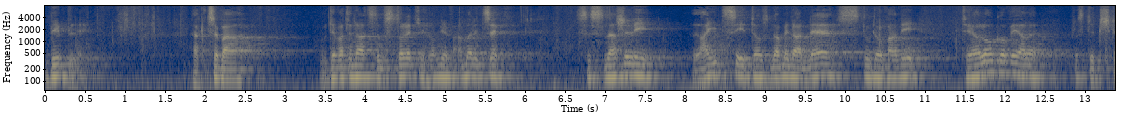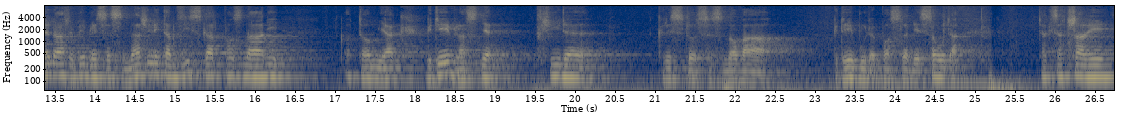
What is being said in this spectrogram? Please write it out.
Bible. Jak třeba v 19. století, hlavně v Americe, se snažili lajci, to znamená ne studovaní teologové, ale prostě čtenáři Bible se snažili tam získat poznání o tom, jak, kdy vlastně přijde Kristus znova, kdy bude poslední soud. A tak začali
